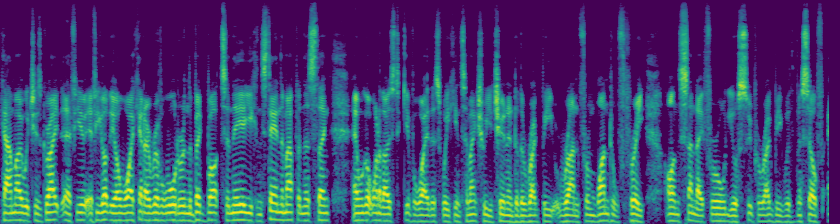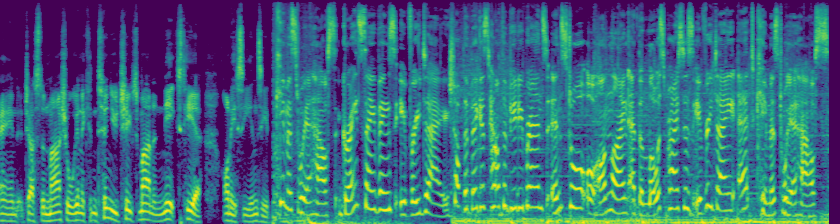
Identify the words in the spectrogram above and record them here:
Kamo, which is great. If you if you got the old Waikato River water and the big bots in there, you can stand them up in this thing. And we've got one of those to give away this weekend. So make sure you tune into the rugby run from one till three on Sunday for all your Super Rugby with myself and Justin Marshall. We're going to continue Chiefs Mana next here on SENZ. Chemist Warehouse, great savings every day. Shop the biggest health and beauty brands in store or online at the lowest prices every day at Chemist Warehouse.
